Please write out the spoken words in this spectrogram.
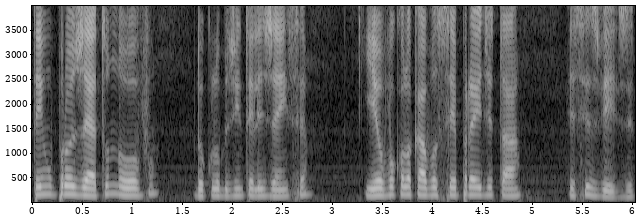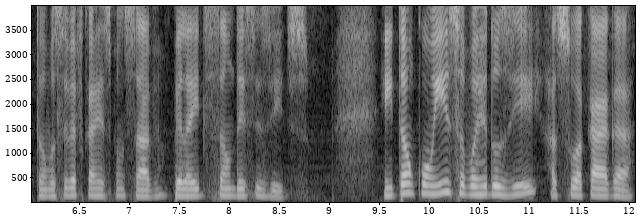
tem um projeto novo do Clube de Inteligência e eu vou colocar você para editar esses vídeos. Então você vai ficar responsável pela edição desses vídeos. Então com isso eu vou reduzir a sua carga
